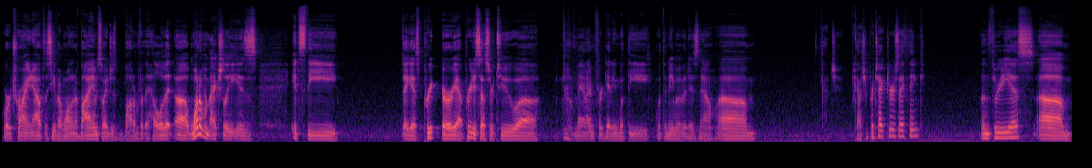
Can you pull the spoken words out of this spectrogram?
or trying out to see if I wanted to buy them. So I just bought them for the hell of it. Uh, one of them actually is, it's the, I guess pre or yeah predecessor to. Uh, oh man, I'm forgetting what the what the name of it is now. Um, gotcha, Gotta Protectors, I think, on 3ds. Um,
